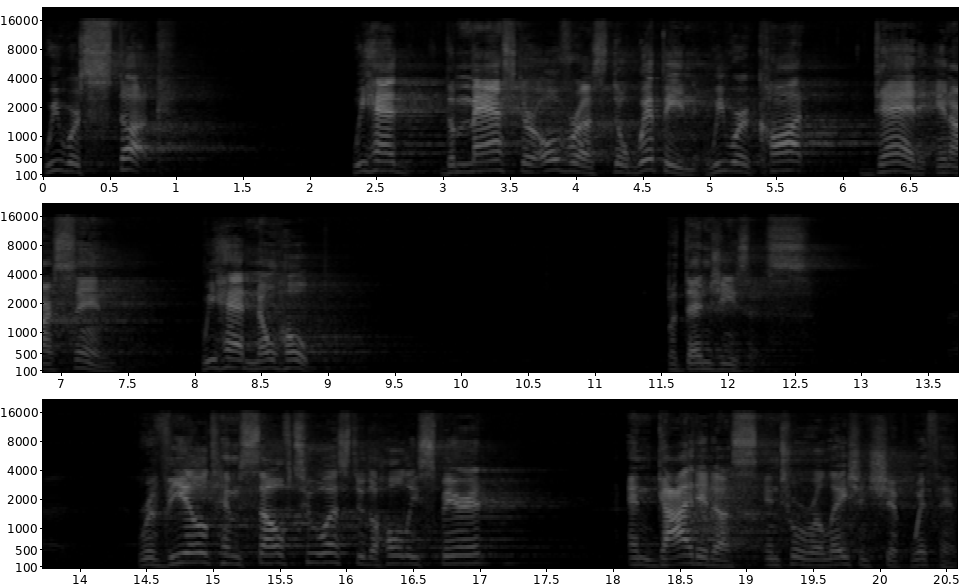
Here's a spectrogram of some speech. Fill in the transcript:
We were stuck. We had the master over us, the whipping. We were caught dead in our sin. We had no hope. But then Jesus revealed himself to us through the Holy Spirit and guided us into a relationship with Him.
